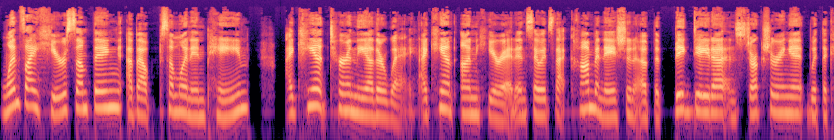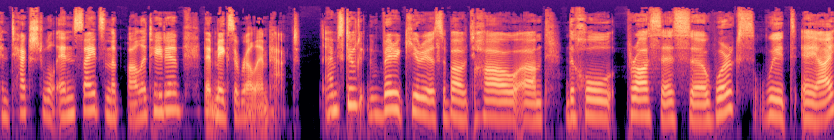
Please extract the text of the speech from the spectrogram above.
Once I hear something about someone in pain, I can't turn the other way. I can't unhear it. And so it's that combination of the big data and structuring it with the contextual insights and the qualitative that makes a real impact. I'm still very curious about how um, the whole process uh, works with AI.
